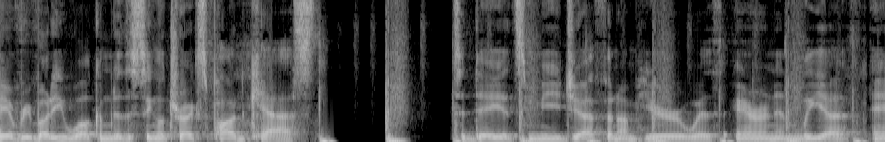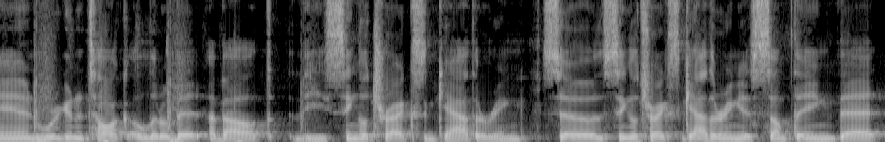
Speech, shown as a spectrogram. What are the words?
Hey, everybody, welcome to the Singletracks Podcast. Today it's me, Jeff, and I'm here with Aaron and Leah, and we're going to talk a little bit about the Singletracks Gathering. So, the Singletracks Gathering is something that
